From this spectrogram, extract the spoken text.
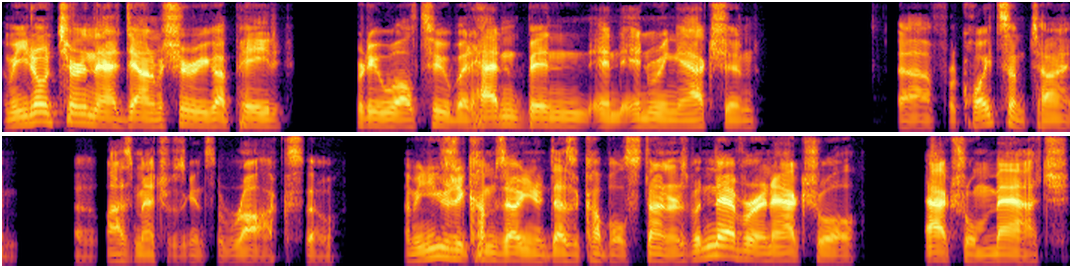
I mean, you don't turn that down. I'm sure he got paid pretty well too, but hadn't been in in-ring action uh, for quite some time. Uh, last match was against The Rock, so I mean, usually comes out, you know, does a couple of stunners, but never an actual actual match.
